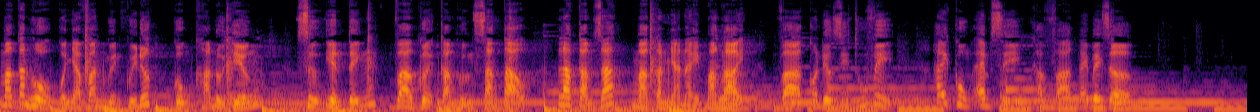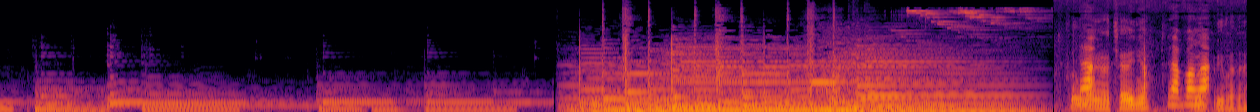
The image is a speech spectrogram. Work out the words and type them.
mà căn hộ của nhà văn Nguyễn Quý Đức cũng khá nổi tiếng. Sự yên tĩnh và gợi cảm hứng sáng tạo là cảm giác mà căn nhà này mang lại. Và còn điều gì thú vị? Hãy cùng MC khám phá ngay bây giờ. Phương Dạ. vào chơi nhé. Dạ vâng ạ. Đi vào đây.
